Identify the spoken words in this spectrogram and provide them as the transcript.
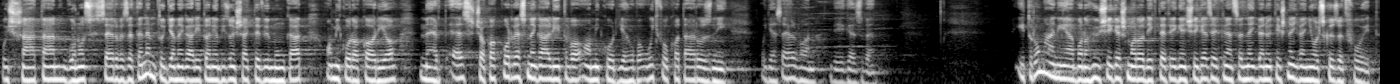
hogy sátán gonosz szervezete nem tudja megállítani a bizonyságtevő munkát, amikor akarja, mert ez csak akkor lesz megállítva, amikor Jehova úgy fog határozni, hogy ez el van végezve. Itt Romániában a hűséges maradék tevékenység 1945 és 48 között folyt.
